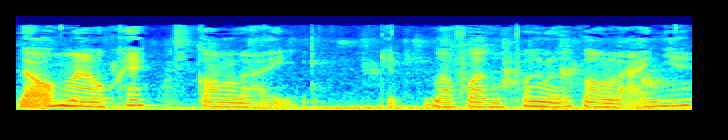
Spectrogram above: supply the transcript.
Đổ màu khác còn lại và phần phân nữa còn lại nhé.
